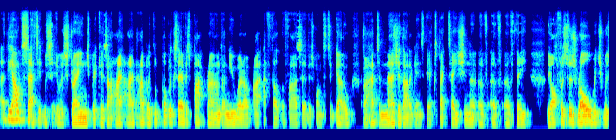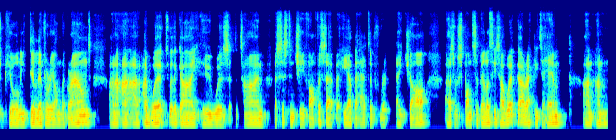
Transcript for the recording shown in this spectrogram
at the outset, it was it was strange because I, I had with public service background, I knew where I, I, felt the fire service wanted to go, but I had to measure that against the expectation of of, of the the officer's role, which was purely delivery on the ground. And I, I, worked with a guy who was at the time assistant chief officer, but he had the head of HR as responsibility. So I worked directly to him, and and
